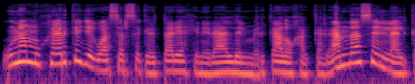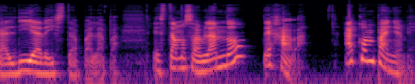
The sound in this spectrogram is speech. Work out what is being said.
una mujer que llegó a ser secretaria general del mercado Jacarandas en la alcaldía de Iztapalapa. Estamos hablando de Java. Acompáñame.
